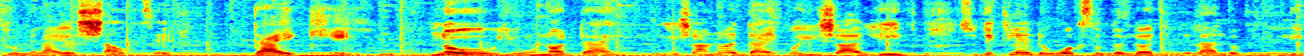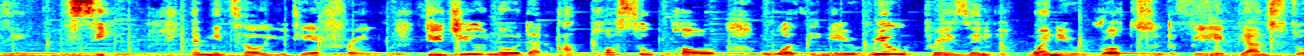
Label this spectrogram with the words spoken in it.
Funmilayo shouted. Die, K. No, you will not die. You shall not die, but you shall live to declare the works of the Lord in the land of the living. See, let me tell you, dear friend, did you know that Apostle Paul was in a real prison when he wrote to the Philippians to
